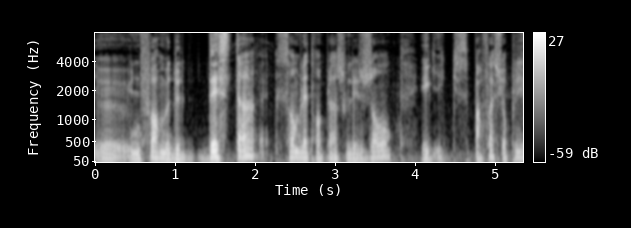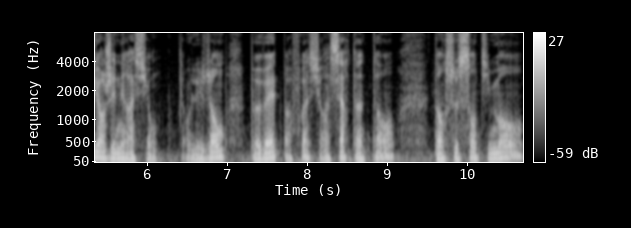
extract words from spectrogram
une forme de destin semble être en place, où les gens, et, parfois sur plusieurs générations, où les gens peuvent être parfois sur un certain temps dans ce sentiment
